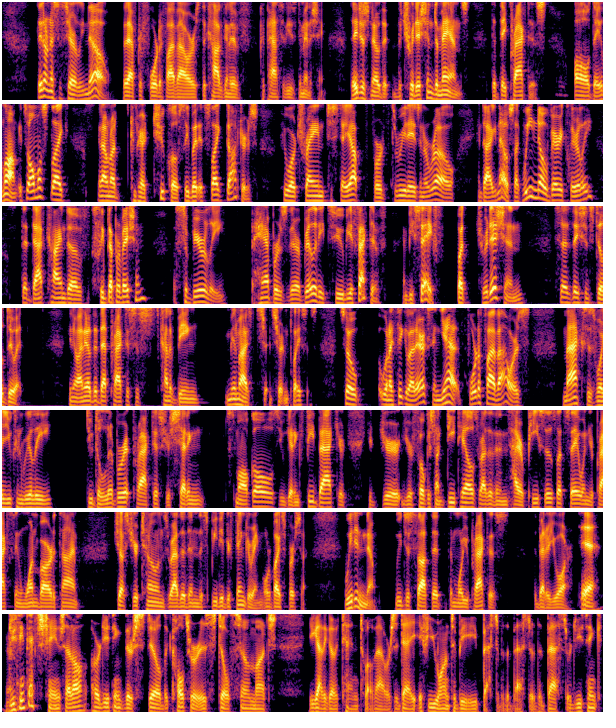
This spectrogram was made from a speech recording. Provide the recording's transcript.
they don't necessarily know that after four to five hours the cognitive capacity is diminishing. They just know that the tradition demands that they practice all day long. It's almost like, and I'm not compare too closely, but it's like doctors who are trained to stay up for three days in a row and diagnose. Like we know very clearly that that kind of sleep deprivation severely hampers their ability to be effective and be safe. But tradition says they should still do it. You know, I know that that practice is kind of being minimized in certain places. So when I think about Ericsson, yeah, four to five hours max is where you can really do deliberate practice. You're setting small goals. You're getting feedback. You're you're you're, you're focused on details rather than entire pieces. Let's say when you're practicing one bar at a time just your tones rather than the speed of your fingering or vice versa. We didn't know. We just thought that the more you practice, the better you are. Yeah. yeah. Do you think that's changed at all? Or do you think there's still, the culture is still so much, you got to go 10, 12 hours a day if you want to be best of the best of the best? Or do you think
